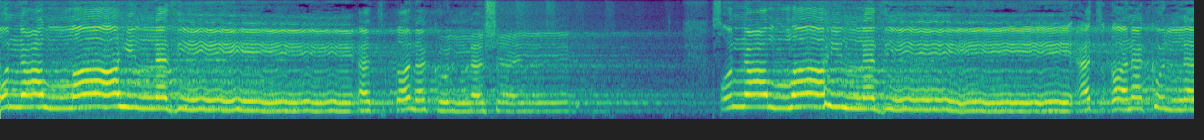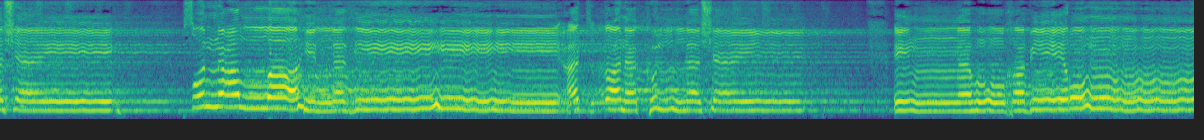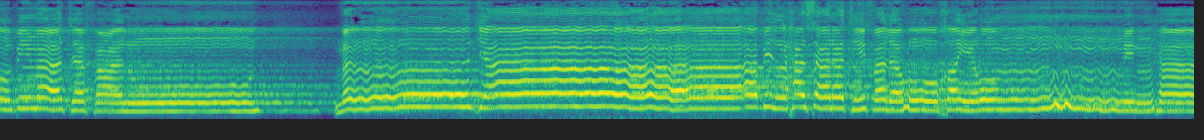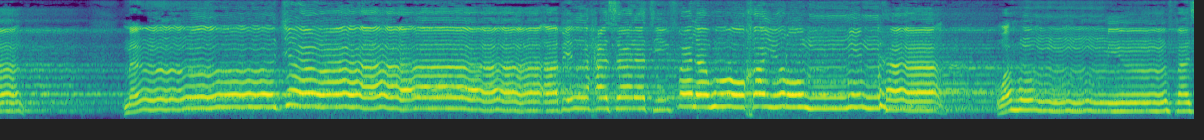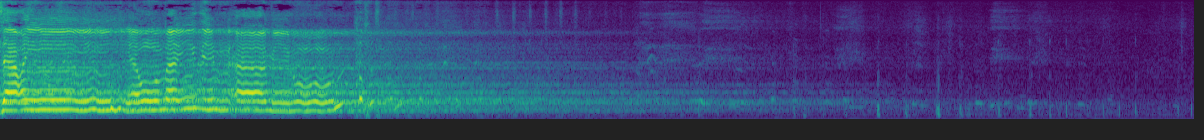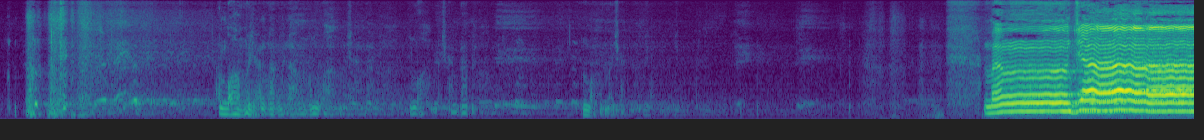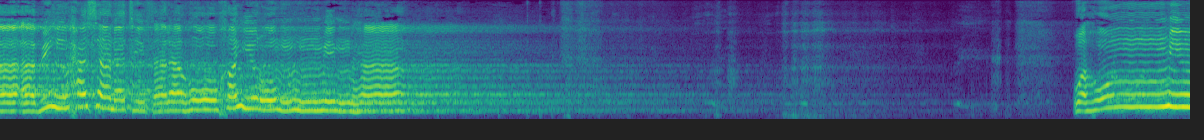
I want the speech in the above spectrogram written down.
صنع الله الذي أتقن كل شيء. صنع الله الذي أتقن كل شيء. صنع الله الذي أتقن كل شيء. إنه خبير تفعلون. من جاء بالحسنة فله خير منها. من جاء بالحسنة فله خير منها. وهم من فزع يومئذ آمنون. اللهم اجعلنا منهم اللهم اجعلنا اللهم اجعلنا اللهم من جاء بالحسنة فله خير منها. وهم من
